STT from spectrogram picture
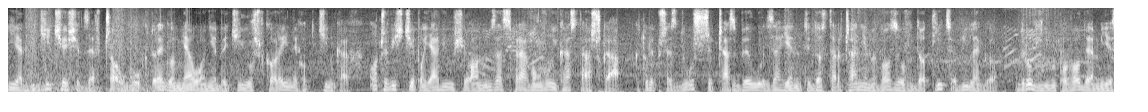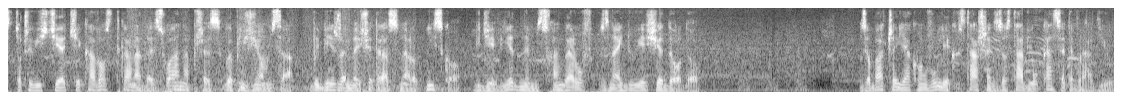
Jak widzicie siedzę w czołgu, którego miało nie być już w kolejnych odcinkach. Oczywiście pojawił się on za sprawą wujka Staszka, który przez dłuższy czas był zajęty dostarczaniem wozów do Ticowilego. Drugim powodem jest oczywiście ciekawostka nadesłana przez Gopiziomsa. Wybierzemy się teraz na lotnisko, gdzie w jednym z hangarów znajduje się Dodo. Zobaczę jaką wujek Staszek zostawił kasetę w radiu.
